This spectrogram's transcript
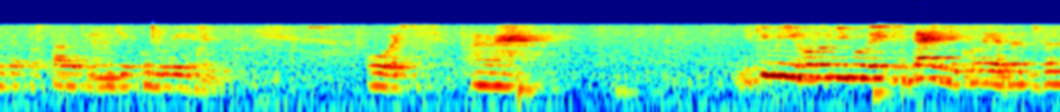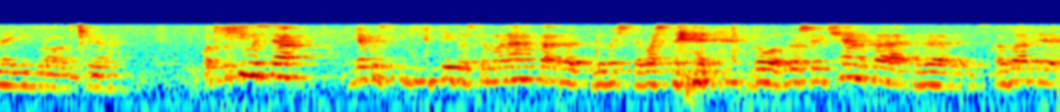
буде поставити будь-якому вигляді. Ось. Е, які мої головні були ідеї, коли я до, неї брався? От хотілося якось підійти до Семененка, е, вибачте, бачите, до, до Шевченка, сказати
